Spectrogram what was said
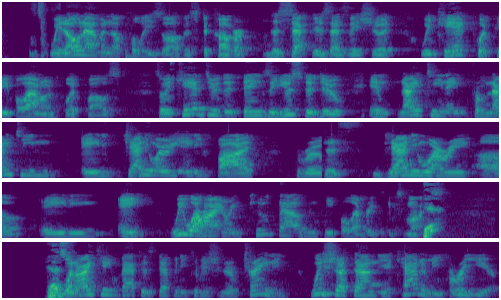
we don't have enough police officers to cover the sectors as they should. We can't put people out on foot posts. So we can't do the things they used to do in 1980, from 1980, January 85 through this January of 88, we were hiring 2,000 people every six months. Yeah. Yes. When I came back as deputy commissioner of training, we shut down the academy for a year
